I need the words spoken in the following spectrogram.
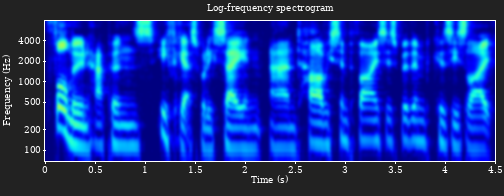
full moon happens. He forgets what he's saying, and Harvey sympathizes with him because he's like,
